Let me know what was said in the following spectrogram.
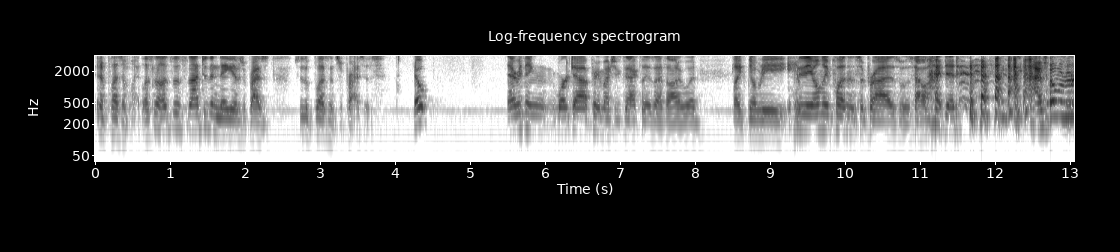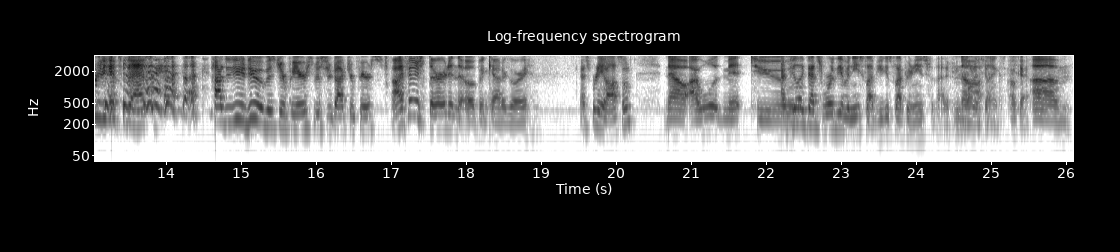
In a pleasant way. Let's not let's, let's not do the negative surprises. Let's do the pleasant surprises. nope. Everything worked out pretty much exactly as I thought it would. Like nobody. Hit, The only pleasant surprise was how I did. I was hoping we were going to get to that. How did you do, Mister Pierce, Mister Doctor Pierce? I finished third in the open category. That's pretty awesome. Now I will admit to. I feel like that's worthy of a knee slap. You can slap your knees for that if you No, wanted to. thanks. Okay. Um,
